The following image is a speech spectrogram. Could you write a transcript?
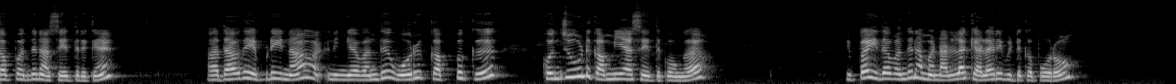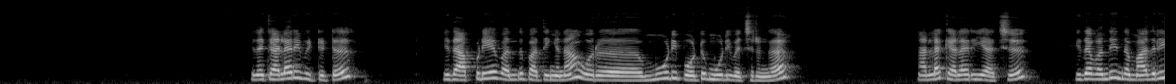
cup வந்து நான் சேர்த்துருக்கேன். அதாவது எப்படின்னா நீங்கள் வந்து ஒரு கப்புக்கு கொஞ்சோண்டு கம்மியாக சேர்த்துக்கோங்க. இப்போ இதை வந்து நம்ம நல்லா கிளறி விட்டுக்க போகிறோம் இதை கிளறி விட்டுட்டு இதை அப்படியே வந்து பார்த்திங்கன்னா ஒரு மூடி போட்டு மூடி வச்சிருங்க. நல்லா கிளறியாச்சு. இதை வந்து இந்த மாதிரி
